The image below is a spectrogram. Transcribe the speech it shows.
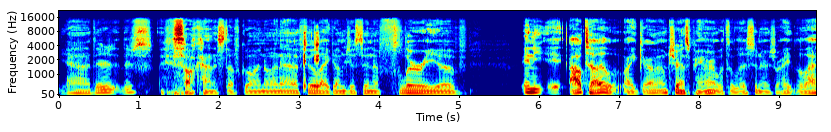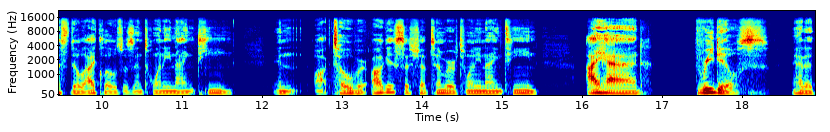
Yeah, there's there's it's all kind of stuff going on. I feel like I'm just in a flurry of, and it, I'll tell you, like I'm transparent with the listeners, right? The last deal I closed was in 2019, in October, August or September of 2019. I had three deals. I had a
